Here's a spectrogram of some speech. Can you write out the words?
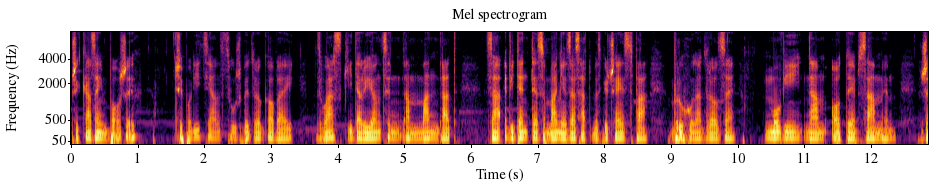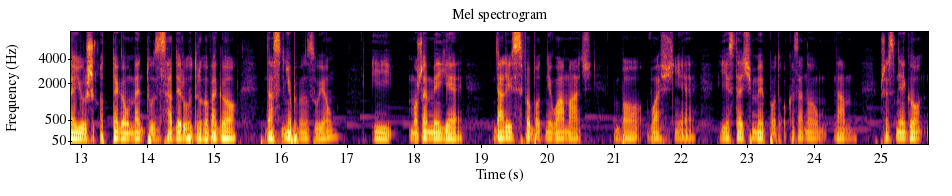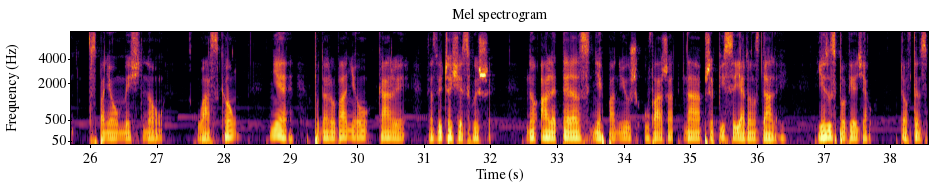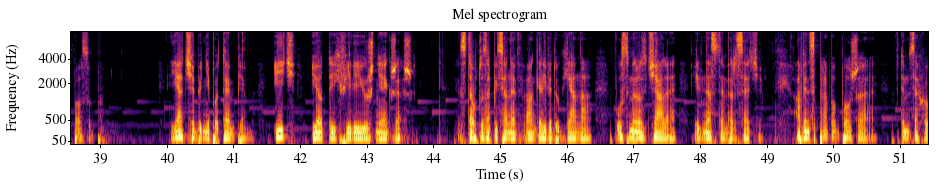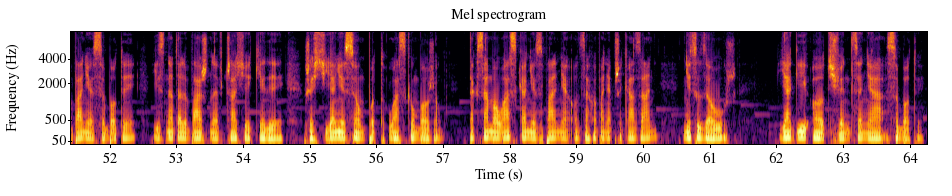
przykazań Bożych? Czy policjant służby drogowej z łaski darujący nam mandat za ewidentne złamanie zasad bezpieczeństwa w ruchu na drodze mówi nam o tym samym, że już od tego momentu zasady ruchu drogowego nas nie obowiązują i możemy je dalej swobodnie łamać, bo właśnie jesteśmy pod okazaną nam przez Niego wspaniałomyślną łaską? Nie, po darowaniu kary zazwyczaj się słyszy. No ale teraz niech Pan już uważa na przepisy jadąc dalej. Jezus powiedział to w ten sposób. Ja Ciebie nie potępiam. Idź i od tej chwili już nie grzesz. Zostało to zapisane w Ewangelii według Jana w ósmym rozdziale, 11 wersecie. A więc prawo Boże, w tym zachowanie soboty, jest nadal ważne w czasie, kiedy chrześcijanie są pod łaską Bożą. Tak samo łaska nie zwalnia od zachowania przykazań, nie cudzołóż, jak i od święcenia soboty.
